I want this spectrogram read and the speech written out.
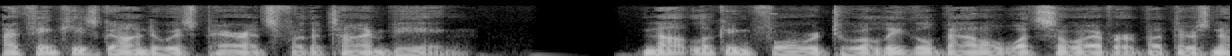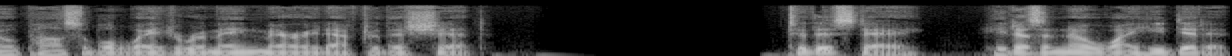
I think he's gone to his parents for the time being. Not looking forward to a legal battle whatsoever, but there's no possible way to remain married after this shit. To this day, he doesn't know why he did it.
